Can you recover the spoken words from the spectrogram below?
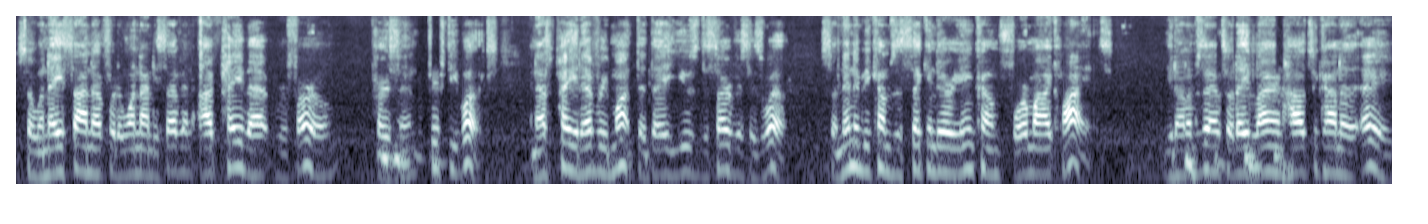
So when they sign up for the 197, I pay that referral person mm-hmm. 50 bucks, and that's paid every month that they use the service as well. So then it becomes a secondary income for my clients. You know what I'm saying? So they learn how to kind of, hey,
